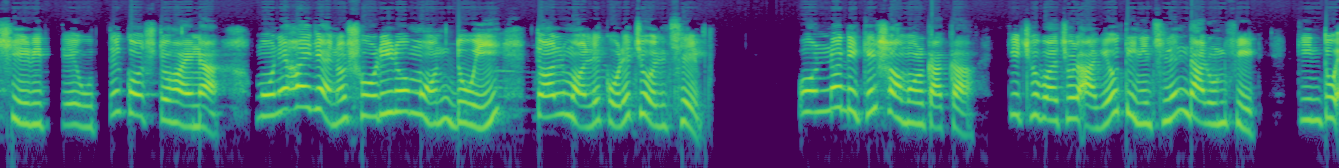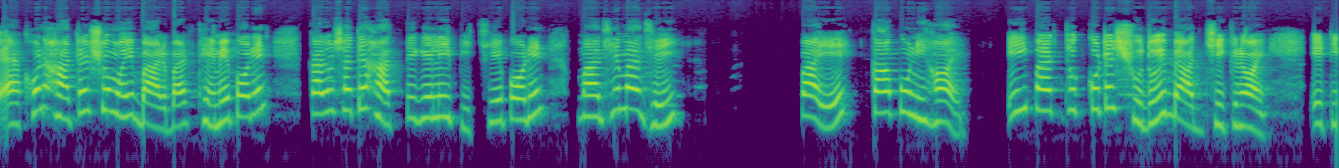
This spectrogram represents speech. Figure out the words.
সিঁড়িতে উঠতে কষ্ট হয় না। মনে হয় যেন শরীর ও মন দুই তলমলে করে চলছে। অন্যদিকে সমর কাকা, কিছু বছর আগেও তিনি ছিলেন দারুণ ফিট, কিন্তু এখন হাঁটার সময় বারবার থেমে পড়েন কারোর সাথে হাঁটতে গেলেই পিছিয়ে পড়েন, মাঝে মাঝেই পায়ে কাঁপুনি হয়। এই পার্থক্যটা শুধুই বাহ্যিক নয়, এটি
